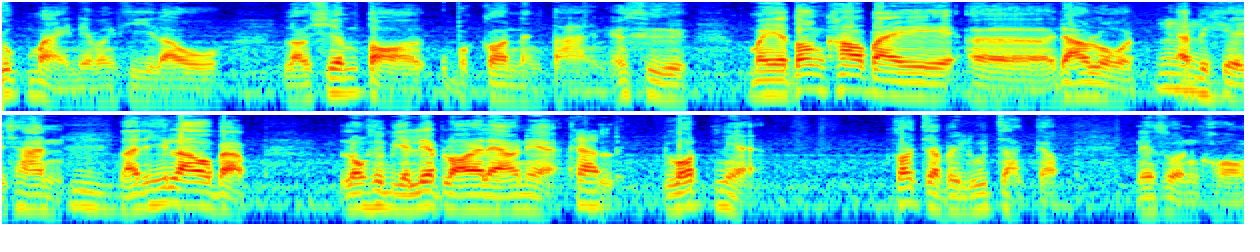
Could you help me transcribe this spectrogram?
ยุคใหม่เนี่ยบางทีเราเราเชื่อมต่ออุปกรณ์ต่างๆก็คือ มันจะต้องเข้าไปเอ่อดาวน์โหลดอืมแอปพลิเคชัน อืม หลังจากที่เราแบบ ลงทะเบียนเรียบร้อยแล้วเนี่ยครับรถเนี่ยก็จะไปรู้จักกับในส่วนของ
